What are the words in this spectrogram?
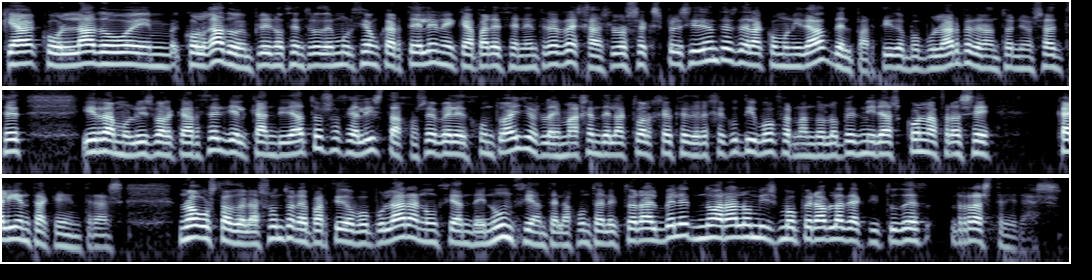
que ha colgado en, colgado en pleno centro de Murcia un cartel en el que aparecen entre rejas los expresidentes de la comunidad del Partido Popular, Pedro Antonio Sánchez y Ramón Luis Valcárcel, y el candidato socialista José Vélez junto a ellos, la imagen del actual jefe del Ejecutivo, Fernando López Miras, con la frase calienta que entras. No ha gustado el asunto en el Partido Popular, anuncian denuncia ante la Junta Electoral. Vélez no hará lo mismo, pero habla de actitudes rastreras.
